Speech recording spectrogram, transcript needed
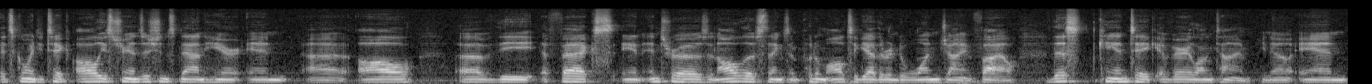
it's going to take all these transitions down here and uh, all of the effects and intros and all those things and put them all together into one giant file. This can take a very long time, you know, and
